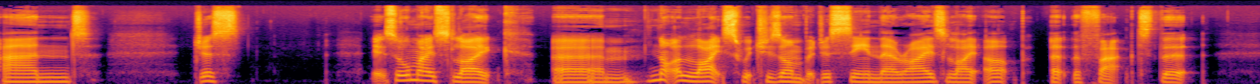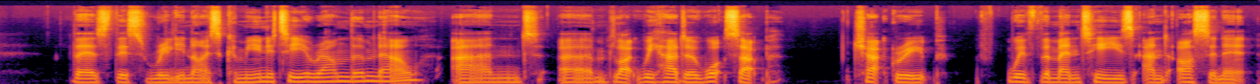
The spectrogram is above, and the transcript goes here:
and just it's almost like um, not a light switches on, but just seeing their eyes light up at the fact that there's this really nice community around them now. And um, like we had a WhatsApp chat group with the mentees and us in it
